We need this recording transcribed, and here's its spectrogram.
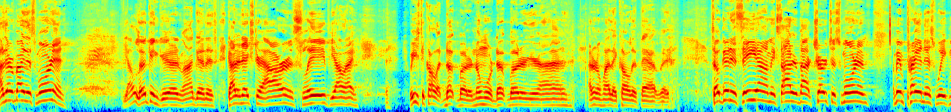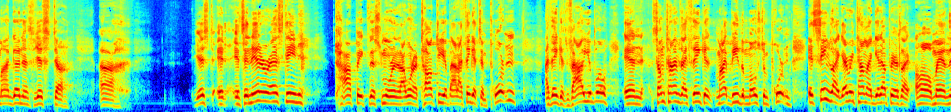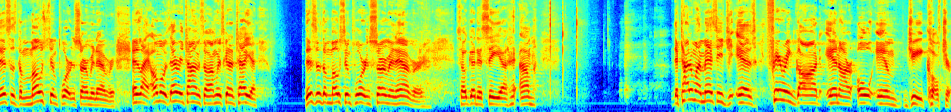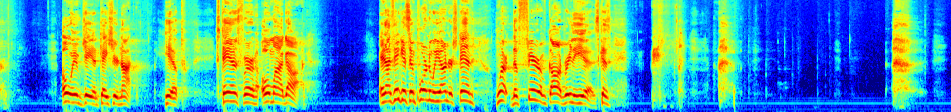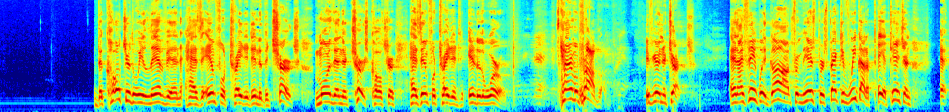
How's everybody this morning? Y'all looking good, my goodness. Got an extra hour of sleep. Y'all like, we used to call it duck butter. No more duck butter in your eyes. I don't know why they called it that, but so good to see you. I'm excited about church this morning. I've been praying this week, my goodness, just, uh, uh, just, it, it's an interesting topic this morning that I want to talk to you about. I think it's important. I think it's valuable, and sometimes I think it might be the most important. It seems like every time I get up here, it's like, oh man, this is the most important sermon ever. It's like almost every time, so I'm just to tell you, this is the most important sermon ever. So good to see you. Um, the title of my message is Fearing God in Our OMG Culture. OMG, in case you're not hip, stands for Oh My God. And I think it's important we understand what the fear of God really is. Because the culture that we live in has infiltrated into the church more than the church culture has infiltrated into the world. It's kind of a problem if you're in the church. And I think with God, from his perspective, we've got to pay attention eh,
